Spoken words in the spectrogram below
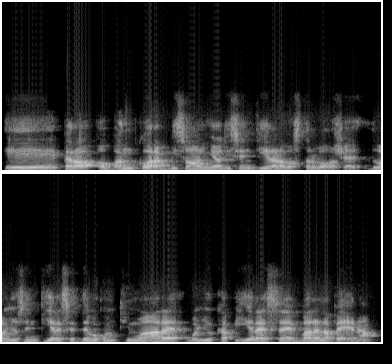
e però ho ancora bisogno di sentire la vostra voce, voglio sentire se devo continuare, voglio capire se vale la pena.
